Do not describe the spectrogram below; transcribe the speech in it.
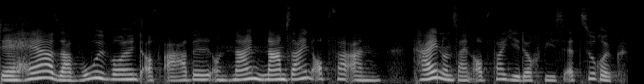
der Herr sah wohlwollend auf Abel und nahm, nahm sein Opfer an kein und sein Opfer jedoch wies er zurück.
